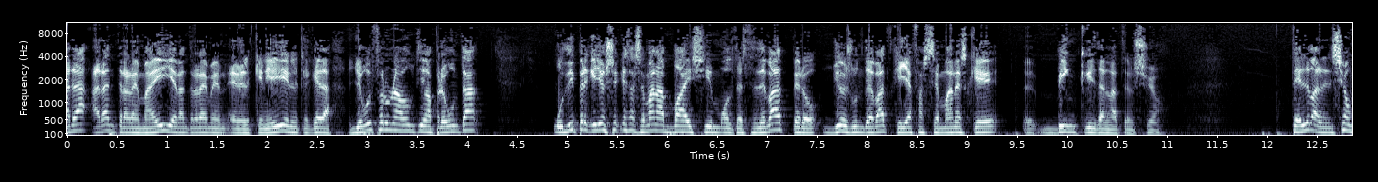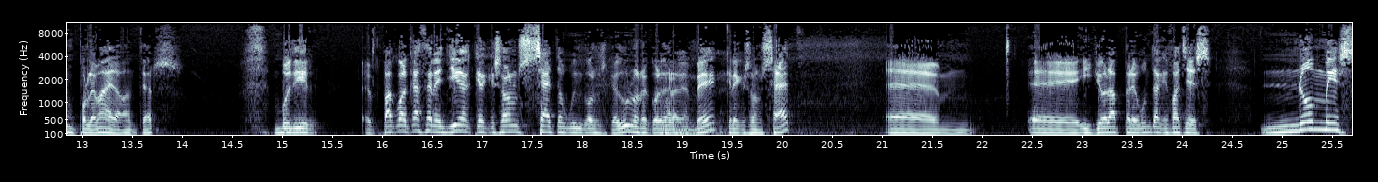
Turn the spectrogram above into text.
ara, ara entrarem ahí i ara entrarem en, en el que n'hi ha i en el que queda. Jo vull fer una última pregunta. Ho dic perquè jo sé que esta setmana va eixir molt este debat, però jo és un debat que ja fa setmanes que eh, vinc cridant l'atenció. Té el València un problema de davanters? Vull dir, eh, Paco Alcácer en Lliga crec que són 7 o 8 gols que du, no recordo ara ben bé, crec que són 7. Eh, eh, I jo la pregunta que faig és, només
